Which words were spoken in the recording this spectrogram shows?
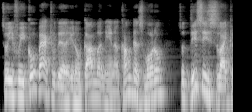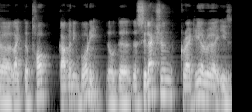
So if we go back to the you know government and accountants model, so this is like a, like the top governing body. So the, the selection criteria is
